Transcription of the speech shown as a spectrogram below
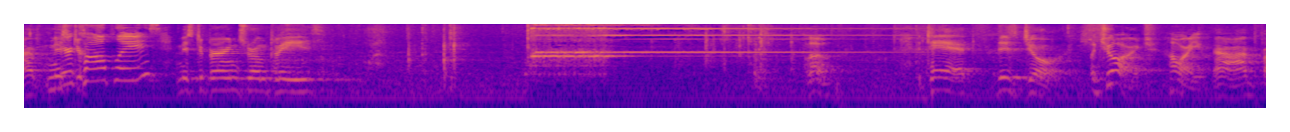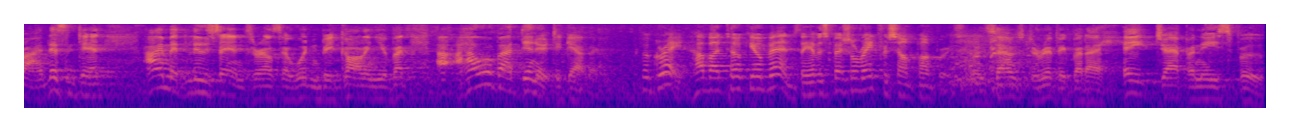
Uh, Your Mr. call, please. Mr. Burns' room, please. Ted, this is George. Oh, George, how are you? Oh, I'm fine. Listen, Ted, I'm at loose ends, or else I wouldn't be calling you. But uh, how about dinner together? Well, great. How about Tokyo Ben's? They have a special rate for sump pumpers. Well, it sounds terrific, but I hate Japanese food.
